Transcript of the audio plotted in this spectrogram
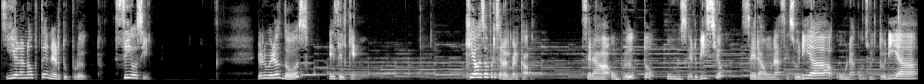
quieran obtener tu producto, sí o sí. Lo número dos es el qué. ¿Qué vas a ofrecer al mercado? ¿Será un producto, un servicio? ¿Será una asesoría, una consultoría,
